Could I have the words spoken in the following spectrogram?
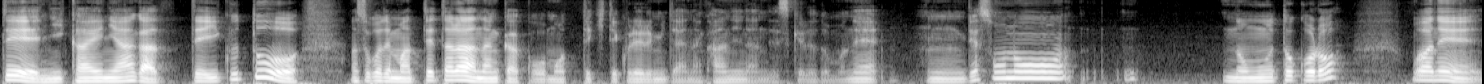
て2階に上がっていくとそこで待ってたらなんかこう持ってきてくれるみたいな感じなんですけれどもね、うん、でその飲むところはね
